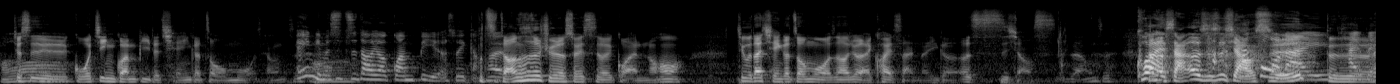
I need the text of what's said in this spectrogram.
哦就是国境关闭的前一个周末这样子。哎，你们是知道要关闭了，所以赶快。不知道，那时候就觉得随时会关，然后结果在前一个周末的时候就来快闪了一个二十四小时这样子。快闪二十四小时，对对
